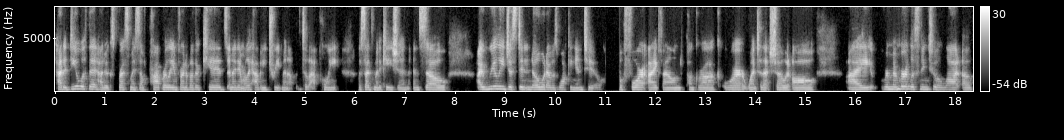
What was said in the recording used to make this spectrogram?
how to deal with it, how to express myself properly in front of other kids. And I didn't really have any treatment up until that point besides medication. And so I really just didn't know what I was walking into before I found punk rock or went to that show at all. I remember listening to a lot of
